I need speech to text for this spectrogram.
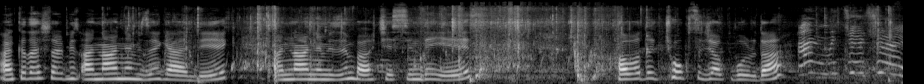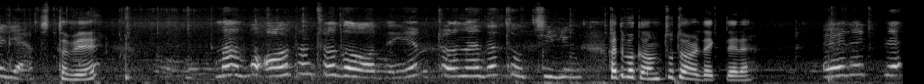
Arkadaşlar biz anneannemize geldik. Anneannemizin bahçesindeyiz. Hava da çok sıcak burada. Anne bir şey söyleyeyim. Tabii. Ben bu altın doldurayım. Sonra da tutayım. Hadi bakalım tut ördekleri. Öyleyse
